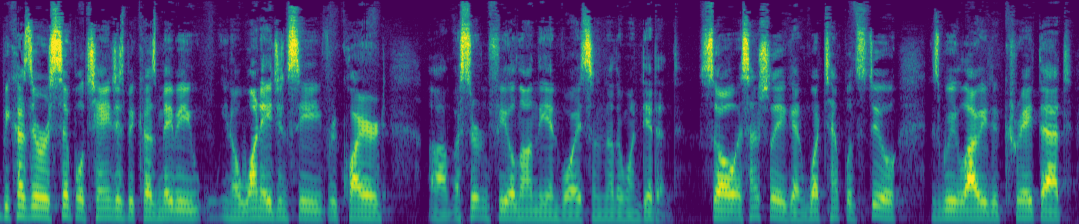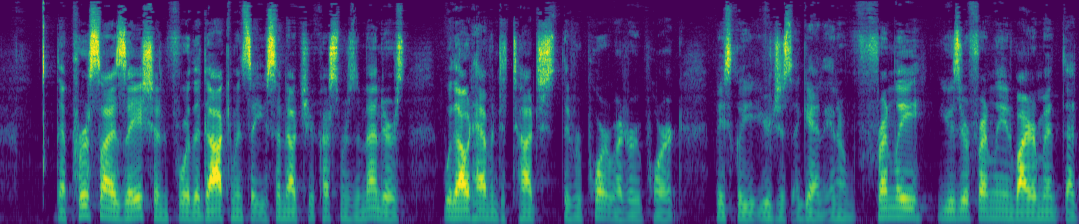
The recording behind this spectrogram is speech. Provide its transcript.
because there were simple changes because maybe, you know, one agency required um, a certain field on the invoice and another one didn't. So essentially, again, what templates do is we allow you to create that, that personalization for the documents that you send out to your customers and vendors without having to touch the report writer report. Basically, you're just, again, in a friendly, user-friendly environment that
